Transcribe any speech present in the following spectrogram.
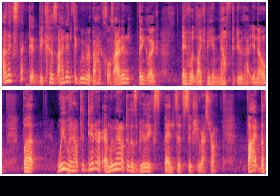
unexpected because I didn't think we were that close. I didn't think like they would like me enough to do that, you know. But we went out to dinner, and we went out to this really expensive sushi restaurant five the,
